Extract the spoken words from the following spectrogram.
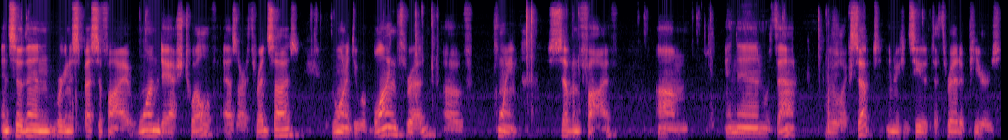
and so then we're going to specify 1-12 as our thread size. We want to do a blind thread of 0.75. Um, and then with that, we will accept, and we can see that the thread appears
